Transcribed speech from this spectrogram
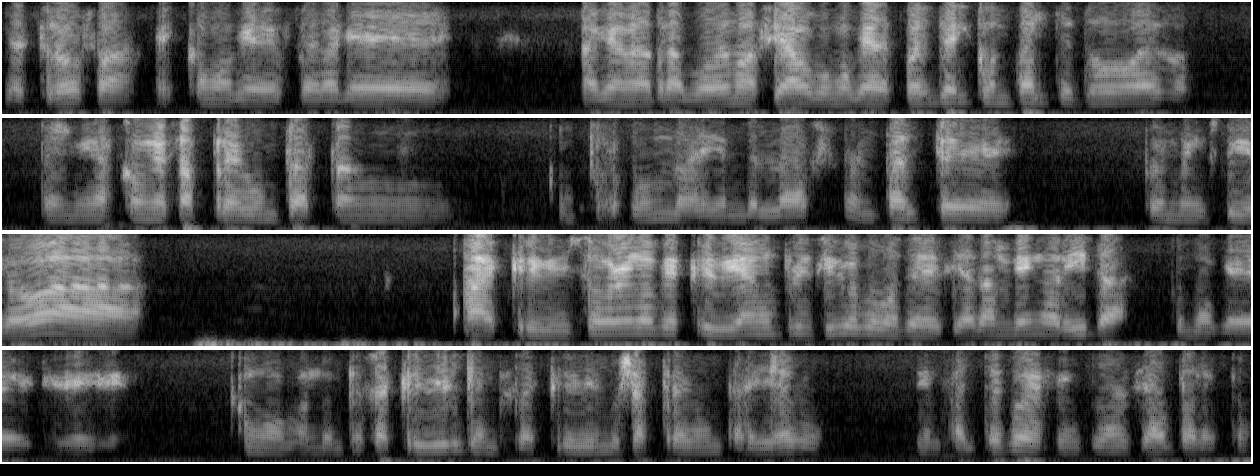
de estrofa, es como que la que, la que me atrapó demasiado, como que después de él contarte todo eso, terminas con esas preguntas tan, profundas y en verdad sentarte pues me inspiró a a escribir sobre lo que escribía en un principio como te decía también ahorita como que, que como cuando empecé a escribir, que empecé a escribir muchas preguntas y eso. Y en parte pues fue influenciado por esto.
